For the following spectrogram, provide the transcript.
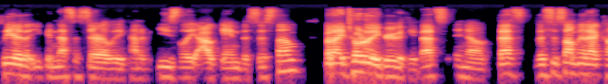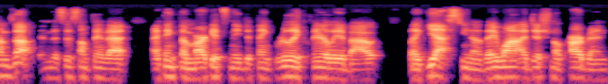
clear that you can necessarily kind of easily outgame the system but I totally agree with you. That's you know that's this is something that comes up, and this is something that I think the markets need to think really clearly about. Like, yes, you know they want additional carbon,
